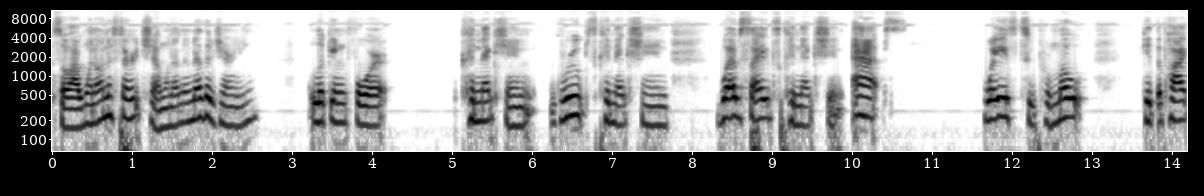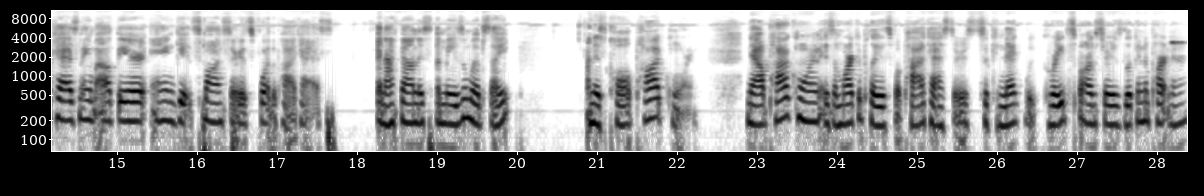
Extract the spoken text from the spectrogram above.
So I went on a search, I went on another journey looking for connection groups, connection websites, connection apps, ways to promote, get the podcast name out there, and get sponsors for the podcast. And I found this amazing website, and it's called Podcorn. Now, Podcorn is a marketplace for podcasters to connect with great sponsors looking to partner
